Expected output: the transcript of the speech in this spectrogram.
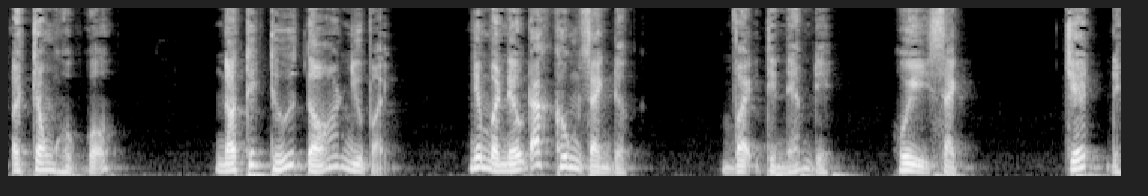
ở trong hộp gỗ. Nó thích thứ đó như vậy. Nhưng mà nếu đã không giành được, Vậy thì ném đi, Hủy sạch, Chết đi.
